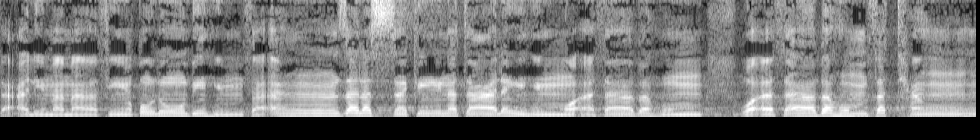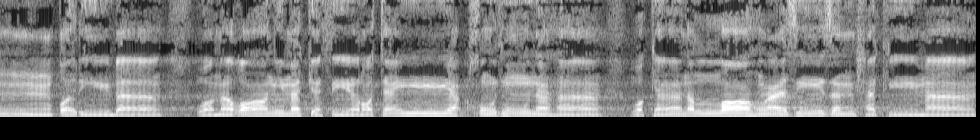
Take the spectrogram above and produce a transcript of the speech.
فعلم ما في قلوبهم فأنزل السكينة عليهم وأثابهم وأثابهم فتحا قريبا ومغانم كثيرة يأخذونها وكان الله عزيزا حكيما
